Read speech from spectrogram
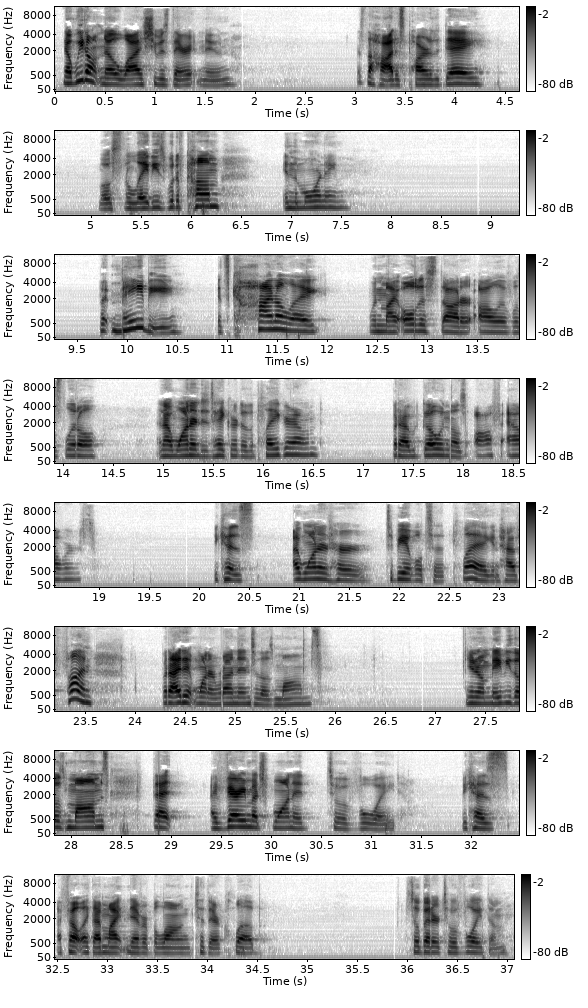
Now, we don't know why she was there at noon. It's the hottest part of the day. Most of the ladies would have come in the morning. But maybe it's kind of like when my oldest daughter, Olive, was little and I wanted to take her to the playground but I would go in those off hours because I wanted her to be able to play and have fun, but I didn't want to run into those moms. You know, maybe those moms that I very much wanted to avoid because I felt like I might never belong to their club. So better to avoid them.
